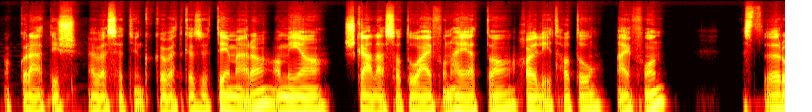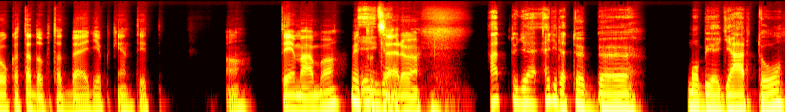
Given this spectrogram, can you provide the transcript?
akkor át is evezhetünk a következő témára, ami a skálázható iPhone helyett a hajlítható iPhone. Ezt Róka, te dobtad be egyébként itt a témába. Mit Igen. tudsz erről? Hát ugye egyre több ö, mobilgyártó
